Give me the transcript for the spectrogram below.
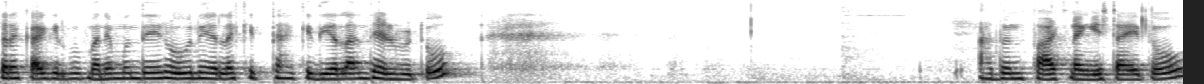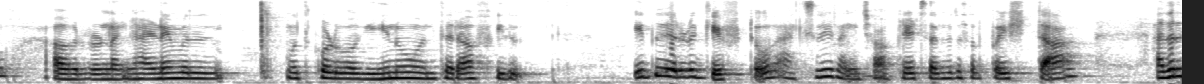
ತರೋಕ್ಕಾಗಿಲ್ವ, ಮನೆ ಮುಂದೆ ಇರೋ ಹೂವನ್ನೇ ಎಲ್ಲ ಕಿತ್ತು ಹಾಕಿದೆಯಲ್ಲ ಅಂತ ಹೇಳ್ಬಿಟ್ಟು. ಅದೊಂದು ಪಾರ್ಟ್ ನಂಗೆ ಇಷ್ಟ ಆಯಿತು. ಅವರು ನಂಗೆ ಹಣೆ ಮೇಲೆ ಮುತ್ಕೊಡುವಾಗ ಏನೋ ಒಂಥರ ಫೀಲ್ ಇದು ಎರಡು ಗಿಫ್ಟು ಆ್ಯಕ್ಚುಲಿ ನಂಗೆ ಚಾಕ್ಲೇಟ್ಸ್ ಅಂದರೆ ಸ್ವಲ್ಪ ಇಷ್ಟ. ಆದರೆ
